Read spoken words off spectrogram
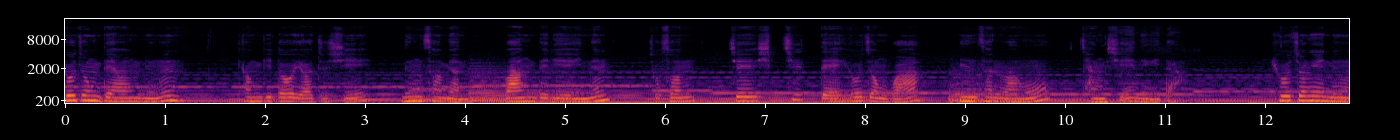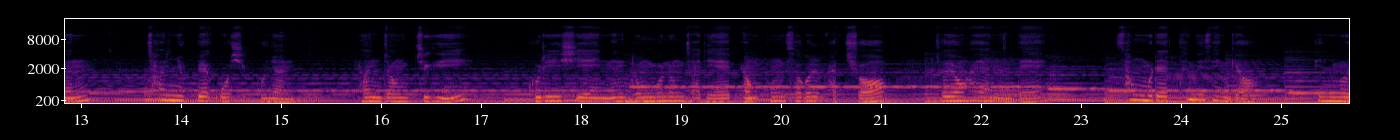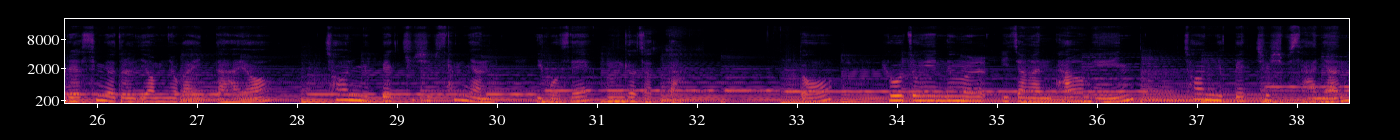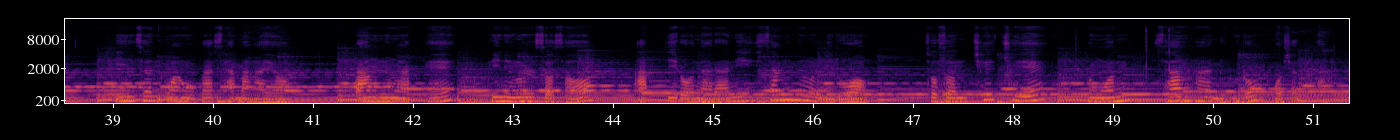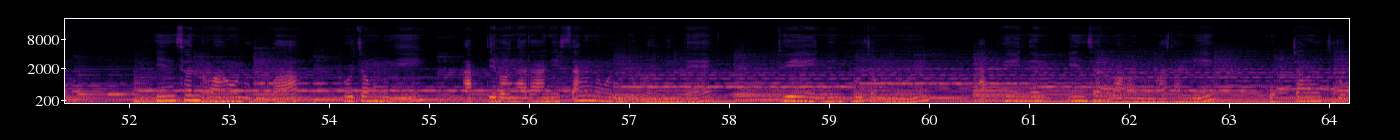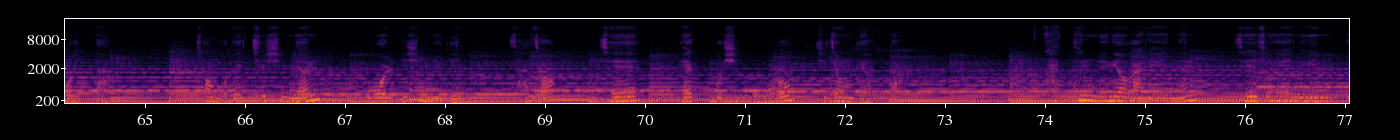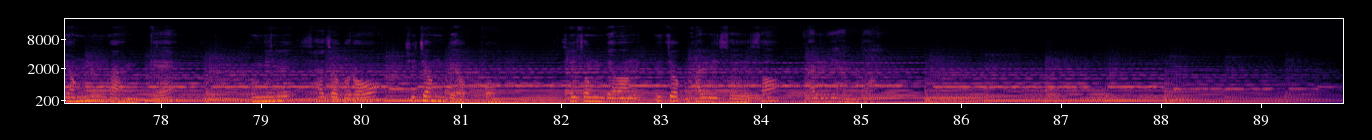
효종대왕릉은 경기도 여주시 능서면 왕대리에 있는 조선 제17대 효종과 인선왕후 장씨의 능이다. 효종의 능은 1659년 현종 즉위 구리시에 있는 동구릉 자리에 병풍석을 갖추어 조용하였는데 성물에 틈이 생겨 빗물에 스며들 염려가 있다 하여 1673년 이곳에 옮겨졌다. 또 효종의 능을 이장한 다음 해인 1674년 인선 왕후가 사망하여 왕릉 앞에 비능을 써서 앞뒤로 나란히 쌍릉을 이루어 조선 최초의 동원 상하릉으로 모셨다. 인선 왕후릉과 효정릉이 앞뒤로 나란히 쌍릉을 이루고 있는데 뒤에 있는 효정릉은 앞에 있는 인선왕후릉과 달리 곡장을 두르고 있다. 1970년 5월 26일 사적 제195호로 지정되었다. 같은 능역 안에 있는 세종의 능인 영릉과 함께 동일 사적으로 지정되었고 세종대왕 유적관리소에서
